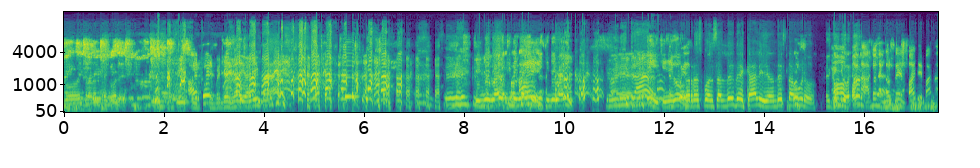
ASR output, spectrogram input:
juego entraran 3 goles. A ver, pues. el radio ahí, ¿Quién llegó ahí? ¿Quién llegó ahí? ¿Quién llegó ahí? Buena entrada. Sí, ¿quién llegó? Los responsables de Cali, ¿dónde está Muro? El No, conductor. pana, ando en el norte del valle, pana.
